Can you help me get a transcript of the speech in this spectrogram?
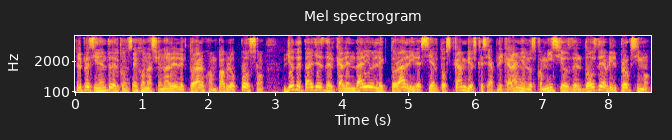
El presidente del Consejo Nacional Electoral, Juan Pablo Pozo, dio detalles del calendario electoral y de ciertos cambios que se aplicarán en los comicios del 2 de abril próximo.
